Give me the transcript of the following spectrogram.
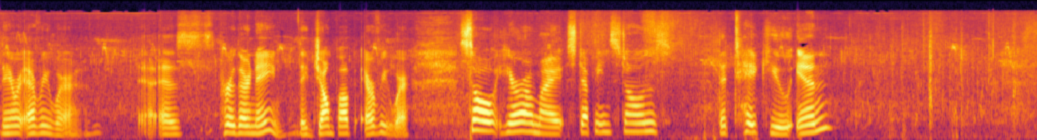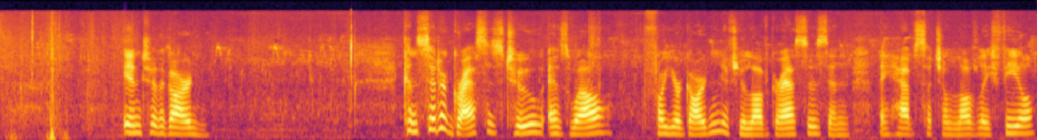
They were everywhere, as per their name. They jump up everywhere. So here are my stepping stones that take you in into the garden. Consider grasses too as well for your garden if you love grasses and they have such a lovely feel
